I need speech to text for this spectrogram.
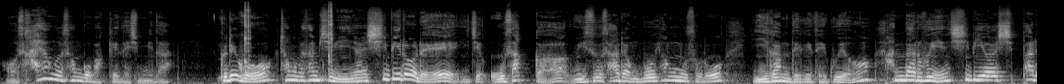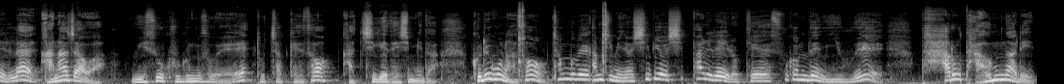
어, 사형을 선고받게 되십니다. 그리고 1932년 11월에 이제 오사카 위수사령부 형무소로 이감되게 되고요. 한 달 후인 12월 18일 날 가나자와 위수 구금소에 도착해서 갇히게 되십니다. 그리고 나서 1932년 12월 18일에 이렇게 수감된 이후에 바로 다음 날인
